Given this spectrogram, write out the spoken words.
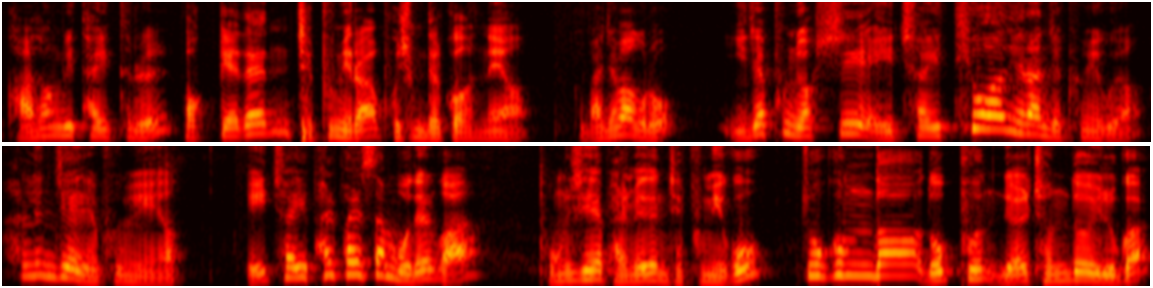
가성비 타이틀을 얻게 된 제품이라 보시면 될 것 같네요. 그 마지막으로 이 제품 역시 HI-T1이라는 제품이고요. 할른지의 제품이에요. HI883 모델과 동시에 발매된 제품이고 조금 더 높은 열 전도율과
